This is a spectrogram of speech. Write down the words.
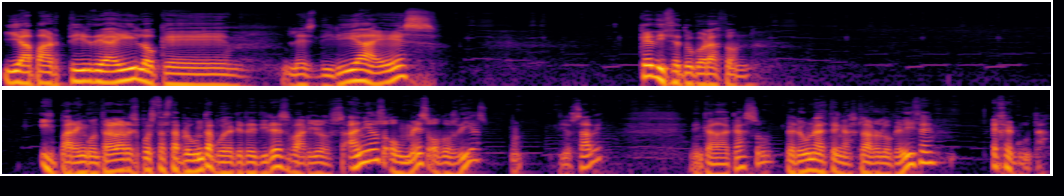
Y a partir de ahí lo que les diría es, ¿qué dice tu corazón? Y para encontrar la respuesta a esta pregunta puede que te tires varios años o un mes o dos días, bueno, Dios sabe, en cada caso, pero una vez tengas claro lo que dice, ejecuta.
